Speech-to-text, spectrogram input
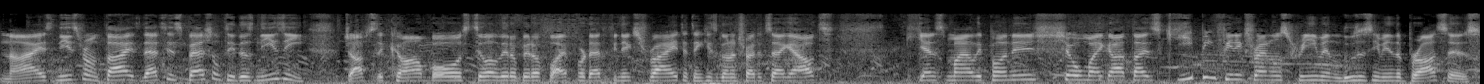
Nice knees from thighs. That's his specialty, the sneezing. Drops the combo. Still a little bit of life for that Phoenix Wright. I think he's gonna try to tag out. Can Smiley punish? Oh my god, that is keeping Phoenix Wright on screen and loses him in the process.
